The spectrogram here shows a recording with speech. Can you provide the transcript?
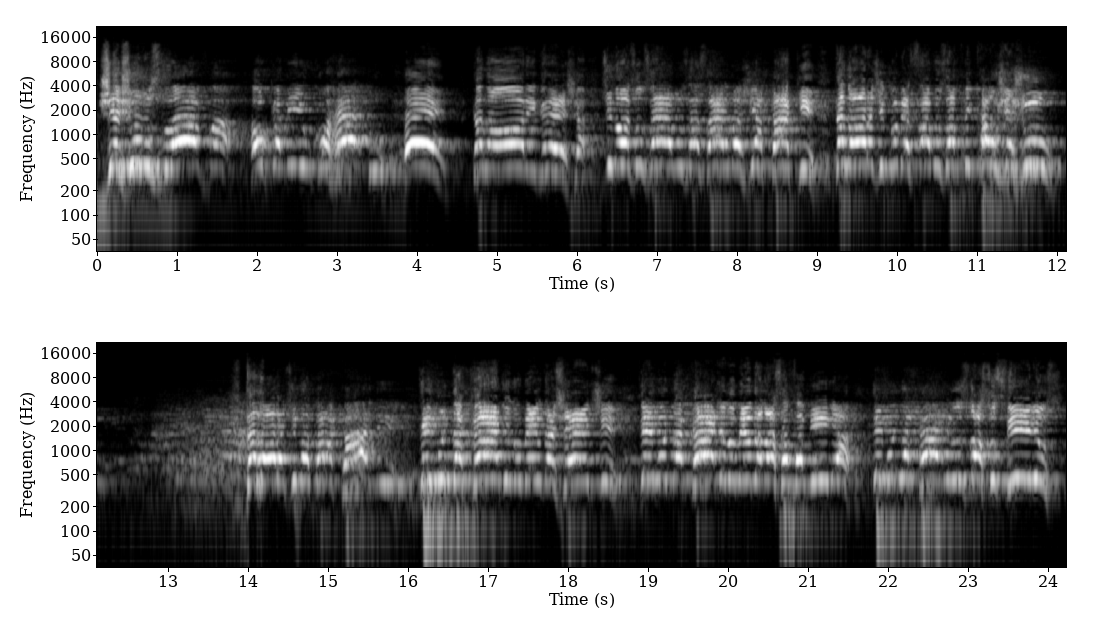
Jejum nos leva ao caminho correto. Ei, está na hora, igreja, de nós usarmos as armas de ataque. Está na hora de começarmos a aplicar o jejum. Está na hora de matar a carne. Tem muita carne no meio da gente. Tem muita carne no meio da nossa família. Tem muita carne nos nossos filhos.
